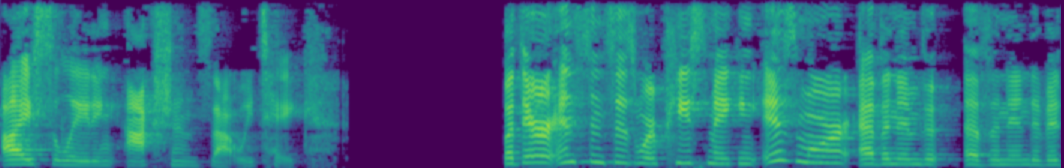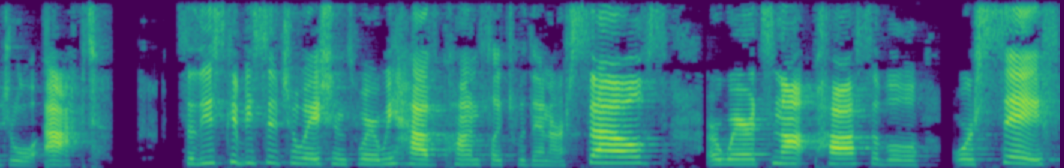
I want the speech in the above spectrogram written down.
isolating actions that we take. But there are instances where peacemaking is more of an, of an individual act. So these could be situations where we have conflict within ourselves or where it's not possible or safe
